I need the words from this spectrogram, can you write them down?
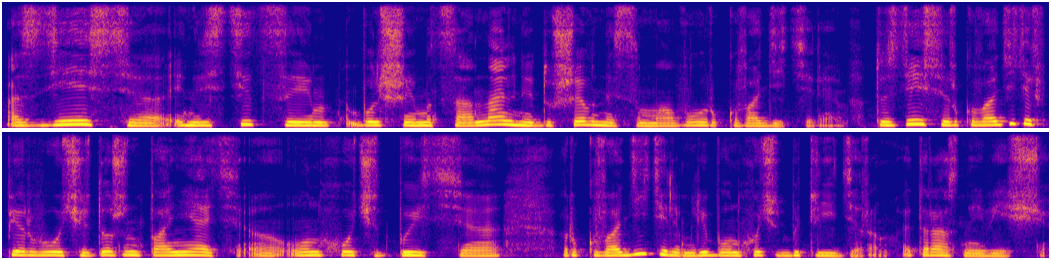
а здесь э, инвестиции больше эмоциональные, душевные самого руководителя. То здесь руководитель в первую очередь должен понять, э, он хочет быть э, руководителем, либо он хочет быть лидером. Это разные вещи.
